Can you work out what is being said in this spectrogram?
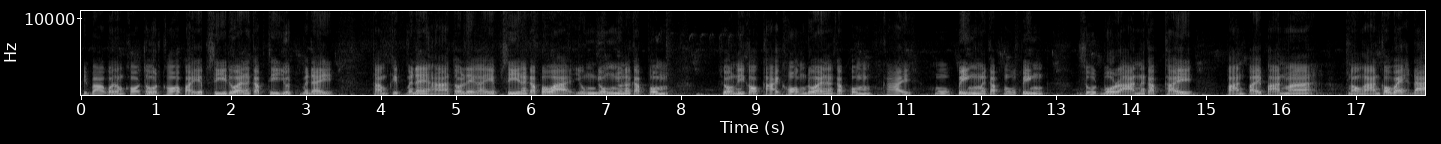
พี่บ่าวก็ต้องขอโทษขออภัย FC ด้วยนะครับ ที่หยุดไม่ได้ทำคลิปไม่ได้หาตัวเลขให้ FC นะครับ เพราะว่ายุ่งยุ่งอยู่นะครับ ผมช่วงนี้ก็ขายของด้วยนะครับ ผมขายหมูปิ้งนะครับ หมูปิ้ง สูตรโบราณนะครับ ใครผ่านไปผ่านมาหนองหานก็แวะได้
